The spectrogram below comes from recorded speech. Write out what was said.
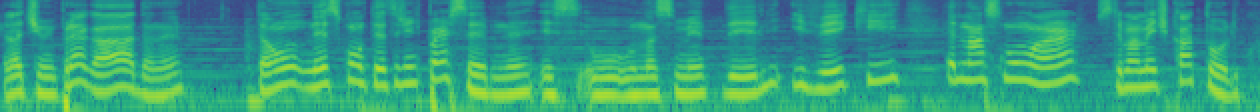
ela tinha uma empregada, né? Então, nesse contexto, a gente percebe, né? Esse, o, o nascimento dele e vê que ele nasce num lar extremamente católico.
